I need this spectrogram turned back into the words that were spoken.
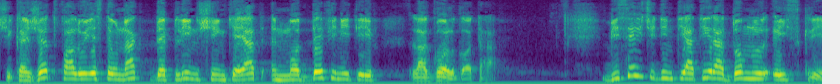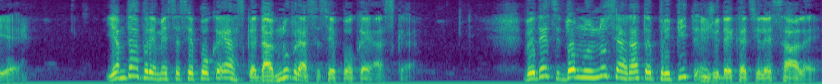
și că jertfa lui este un act de plin și încheiat în mod definitiv la Golgota. Bisericii din Tiatira Domnul îi scrie, I-am dat vreme să se pocăiască, dar nu vrea să se pocăiască. Vedeți, Domnul nu se arată pripit în judecățile sale.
